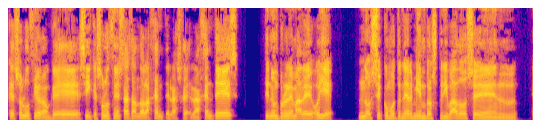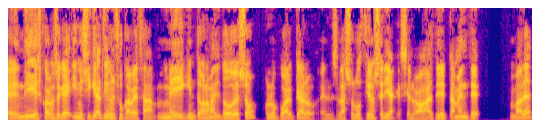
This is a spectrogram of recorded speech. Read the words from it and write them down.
qué solución o qué, sí, qué solución estás dando a la gente. La, ge- la gente es, tiene un problema de, oye, no sé cómo tener miembros privados en, en Discord, no sé qué, y ni siquiera tiene en su cabeza Make, Integromat y todo eso, con lo cual, claro, la solución sería que se lo hagas directamente, ¿vale?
